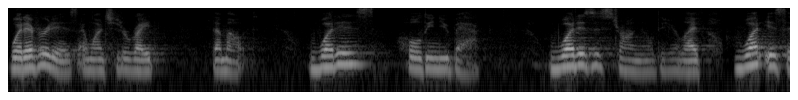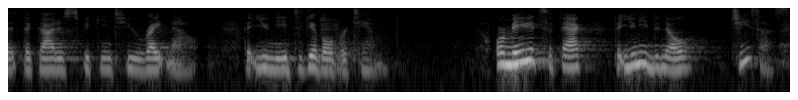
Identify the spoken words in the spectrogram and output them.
whatever it is, I want you to write them out. What is holding you back? What is a stronghold in your life? What is it that God is speaking to you right now that you need to give over to Him? Or maybe it's the fact that you need to know Jesus,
